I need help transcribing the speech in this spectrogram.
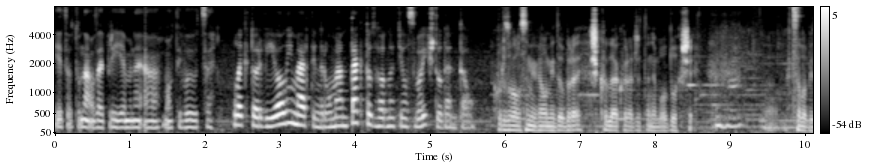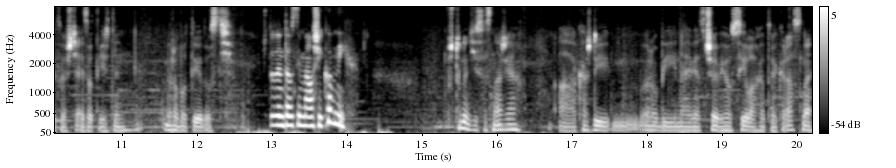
je to tu naozaj príjemné a motivujúce. Lektor violi Martin Ruman takto zhodnotil svojich študentov. Kurzovalo sa mi veľmi dobre, škoda akurát, že to nebolo dlhšie. Uh-huh. Chcelo by to ešte aj za týždeň. Roboty je dosť. Študentov si mal šikovných? Študenti sa snažia a každý robí najviac, čo je v jeho sílach a to je krásne.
